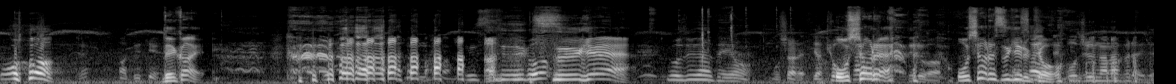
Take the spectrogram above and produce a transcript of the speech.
おおでかい すごいすげえ。57.4おしゃれ。いやおしゃれ。おしゃれすぎる今日。57ぐらいで。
